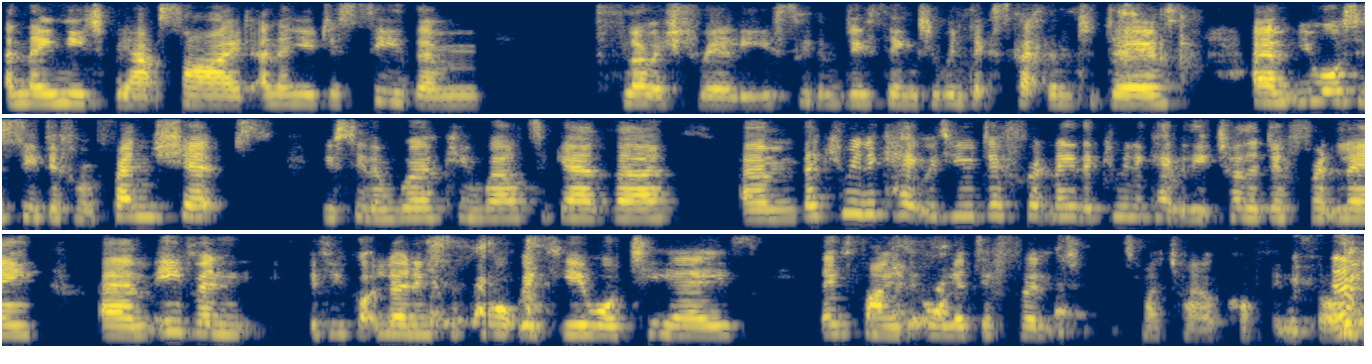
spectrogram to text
and they need to be outside. And then you just see them flourish, really. You see them do things you wouldn't expect them to do. Um, you also see different friendships. You see them working well together. Um, they communicate with you differently. They communicate with each other differently. Um, even if you've got learning support with you or TAs, they find it all a different. It's my child coughing. Sorry.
